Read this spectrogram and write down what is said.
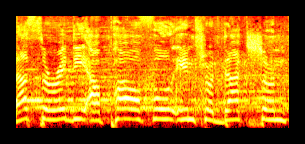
That's already a powerful introduction.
